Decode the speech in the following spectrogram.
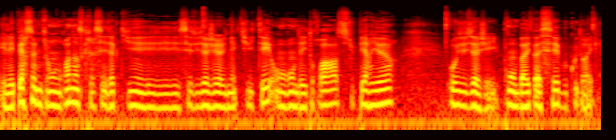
Et les personnes qui ont le droit d'inscrire ces, usagers à une activité auront des droits supérieurs aux usagers. Ils pourront bypasser beaucoup de règles.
